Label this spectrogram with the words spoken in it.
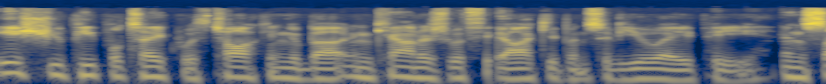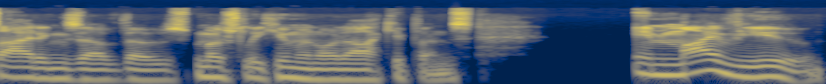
issue people take with talking about encounters with the occupants of UAP and sightings of those mostly humanoid occupants. In my view,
